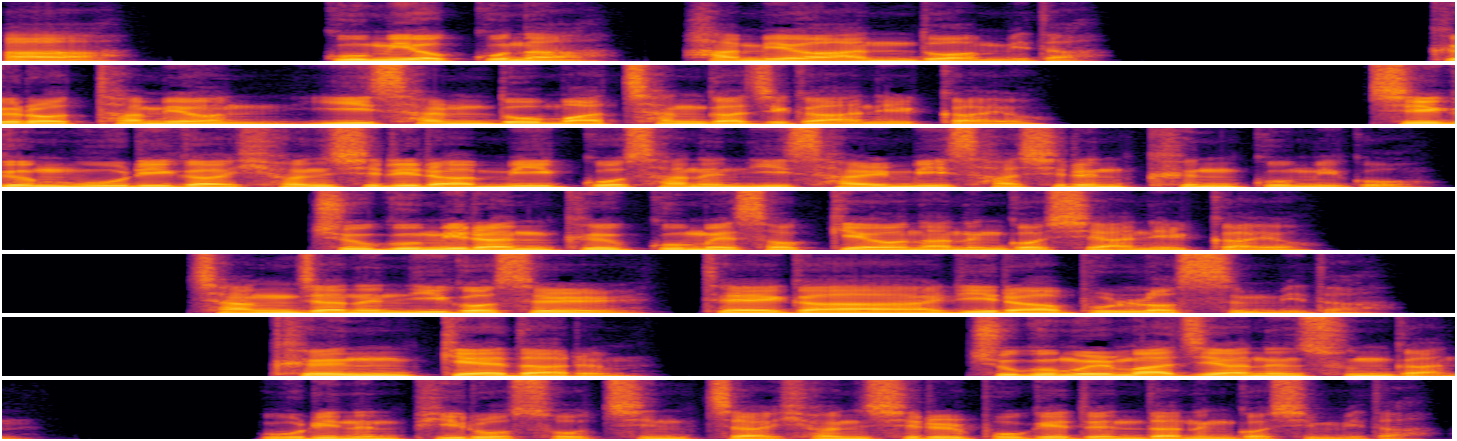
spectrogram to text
아, 꿈이었구나 하며 안도합니다. 그렇다면 이 삶도 마찬가지가 아닐까요? 지금 우리가 현실이라 믿고 사는 이 삶이 사실은 큰 꿈이고 죽음이란 그 꿈에서 깨어나는 것이 아닐까요? 장자는 이것을 대가리라 불렀습니다. 큰 깨달음. 죽음을 맞이하는 순간 우리는 비로소 진짜 현실을 보게 된다는 것입니다.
